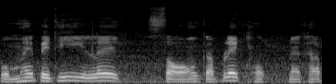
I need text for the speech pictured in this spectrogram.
ผมให้ไปที่เลข 2 กับเลข 6 นะครับ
